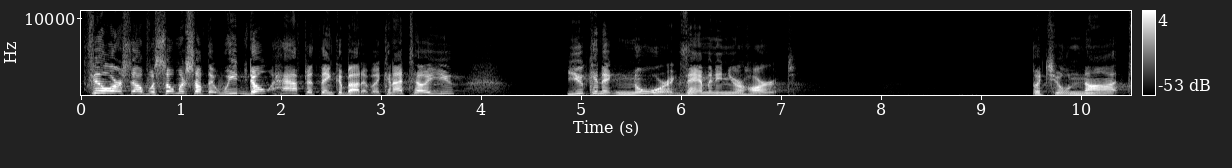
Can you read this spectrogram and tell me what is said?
fill ourselves with so much stuff that we don't have to think about it. But can I tell you, you can ignore examining your heart, but you'll not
